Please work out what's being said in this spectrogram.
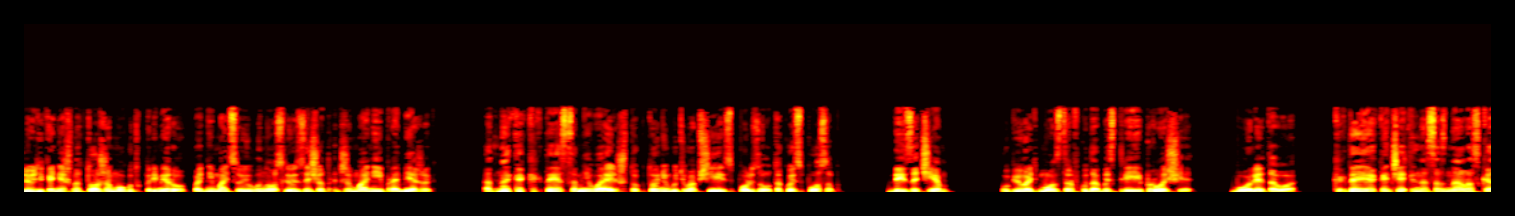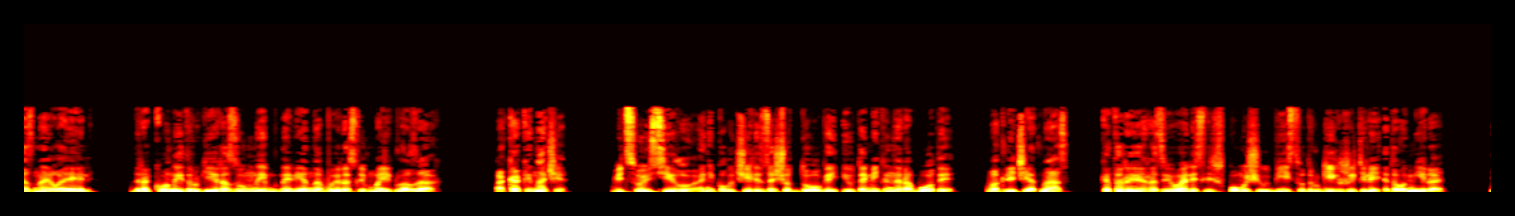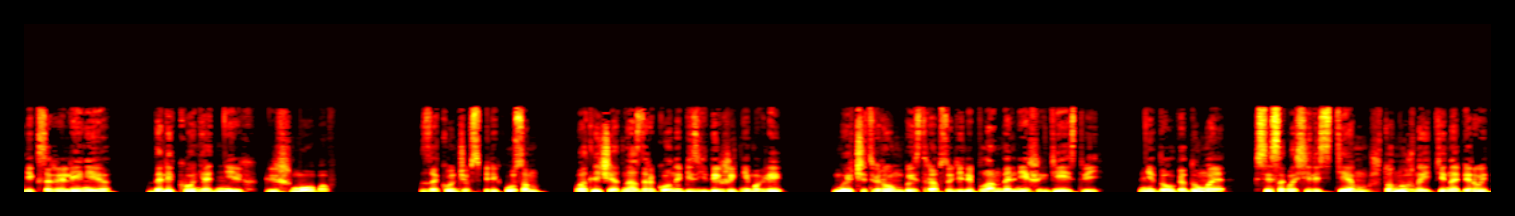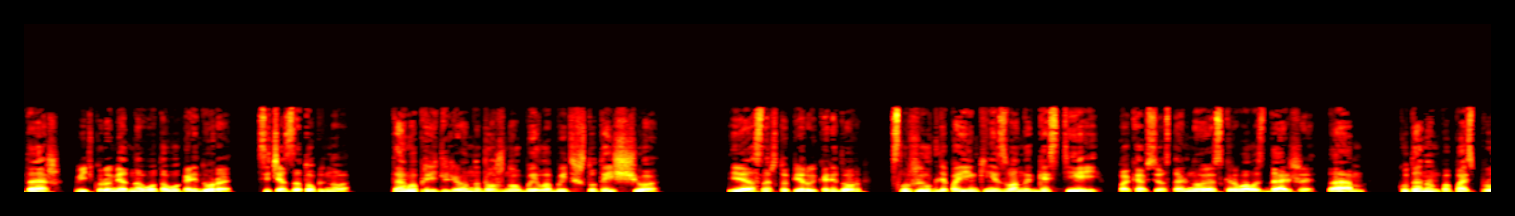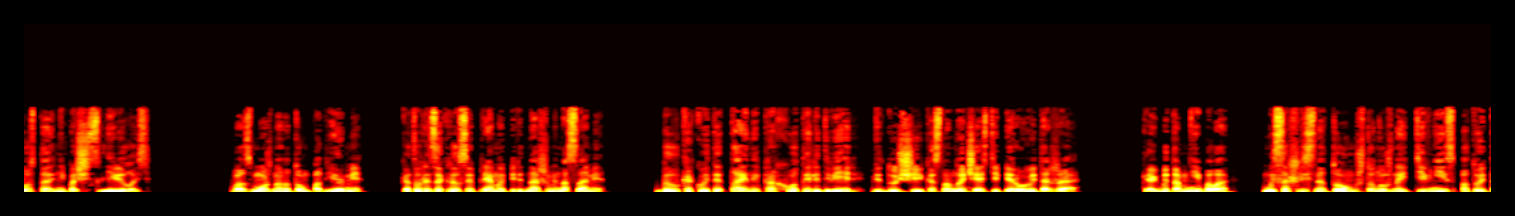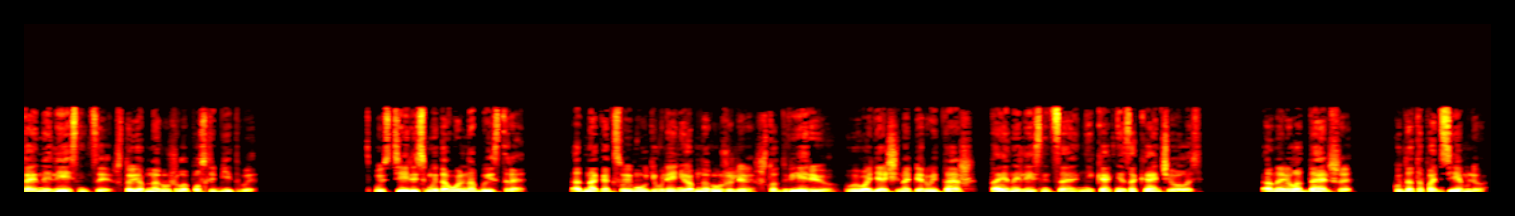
Люди, конечно, тоже могут, к примеру, поднимать свою выносливость за счет отжиманий и пробежек. Однако как-то я сомневаюсь, что кто-нибудь вообще использовал такой способ. Да и зачем? Убивать монстров куда быстрее и проще. Более того, когда я окончательно осознала сказанное Лаэль, Драконы и другие разумные мгновенно выросли в моих глазах. А как иначе? Ведь свою силу они получили за счет долгой и утомительной работы, в отличие от нас, которые развивались лишь с помощью убийства других жителей этого мира, и, к сожалению, далеко не одних, лишь мобов. Закончив с перекусом, в отличие от нас драконы без еды жить не могли, мы вчетвером быстро обсудили план дальнейших действий. Недолго думая, все согласились с тем, что нужно идти на первый этаж, ведь кроме одного того коридора, сейчас затопленного, там определенно должно было быть что-то еще. Ясно, что первый коридор служил для поимки незваных гостей, пока все остальное скрывалось дальше, там, куда нам попасть просто не посчастливилось. Возможно, на том подъеме, который закрылся прямо перед нашими носами, был какой-то тайный проход или дверь, ведущие к основной части первого этажа. Как бы там ни было, мы сошлись на том, что нужно идти вниз по той тайной лестнице, что я обнаружила после битвы. Спустились мы довольно быстро, однако, к своему удивлению, обнаружили, что дверью, выводящей на первый этаж, тайная лестница никак не заканчивалась. Она вела дальше, куда-то под землю.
